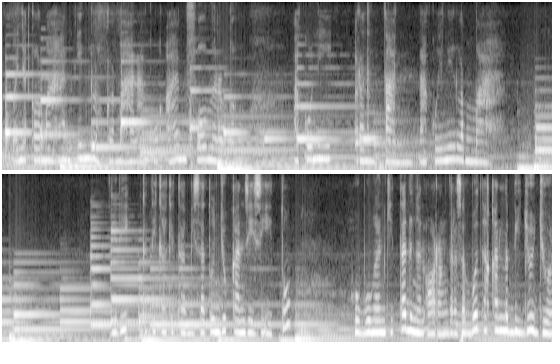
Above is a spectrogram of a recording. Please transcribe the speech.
banyak kelemahan. Ini loh kelemahan aku, I'm vulnerable. Aku nih rentan, aku ini lemah ketika kita bisa tunjukkan sisi itu, hubungan kita dengan orang tersebut akan lebih jujur,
